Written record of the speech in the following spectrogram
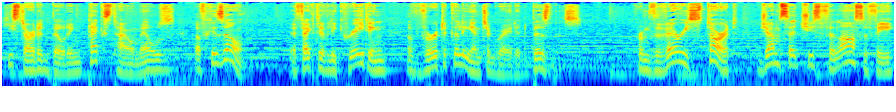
he started building textile mills of his own, effectively creating a vertically integrated business. From the very start, Jamsetji's philosophy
